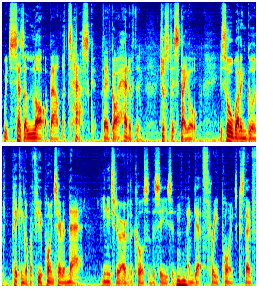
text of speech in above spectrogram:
which says a lot about the task they've got ahead of them just to stay up. It's all well and good picking up a few points here and there. You need to do it over the course of the season Mhm. and get three points because they've,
